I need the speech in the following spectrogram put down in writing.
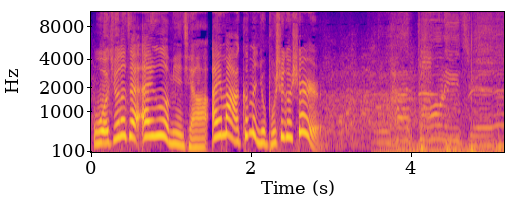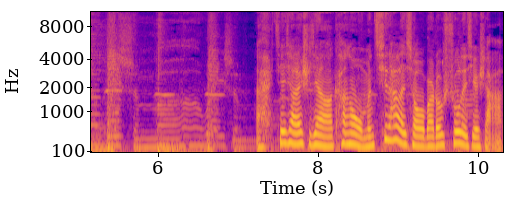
我觉得在挨饿面前啊，挨骂根本就不是个事儿。哎，接下来时间啊，看看我们其他的小伙伴都说了些啥。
